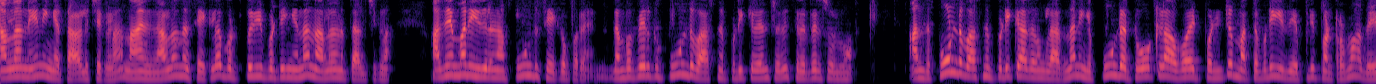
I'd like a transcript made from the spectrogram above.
நல்லெண்ணெயும் நீங்கள் தாளிச்சுக்கலாம். நான் நல்லெண்ணெய் சேர்க்கல பட் பிரியப்பட்டிங்கன்னா நல்லெண்ணெய் தாளிச்சுக்கலாம். அதே மாதிரி இதில் நான் பூண்டு சேர்க்க போகிறேன் நம்ம பேருக்கு பூண்டு வாசனை பிடிக்கலன்னு சொல்லி சில பேர் சொல்லுவோம். அந்த பூண்டு வாசனை பிடிக்காதவங்களா இருந்தால் நீங்கள் பூண்டை டோட்டலாக அவாய்ட் பண்ணிவிட்டு மற்றபடி இது எப்படி பண்ணுறோமோ அதே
